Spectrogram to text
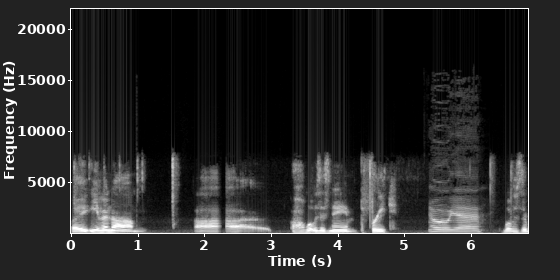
Like even um uh, uh oh what was his name? The Freak. Oh yeah, What was the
